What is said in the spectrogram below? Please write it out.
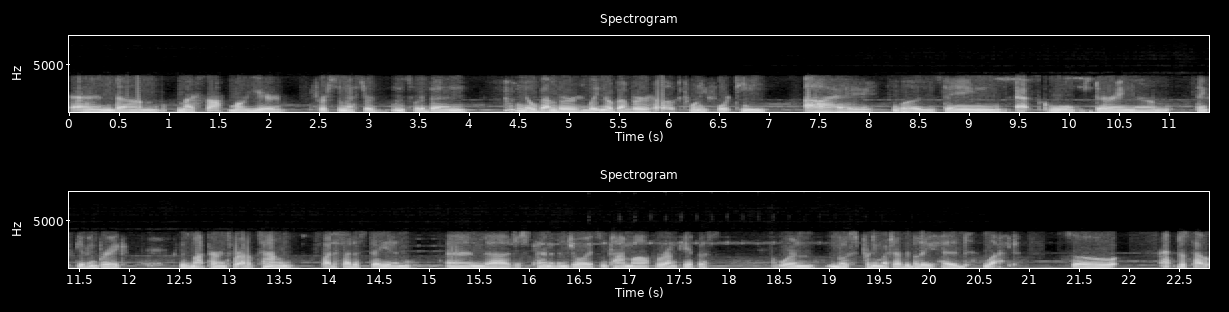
And um, my sophomore year, first semester, this would have been November, late November of 2014, I was staying at school during um, Thanksgiving break because my parents were out of town. I decided to stay in and uh, just kind of enjoy some time off around campus when most pretty much everybody had left. So just ha-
